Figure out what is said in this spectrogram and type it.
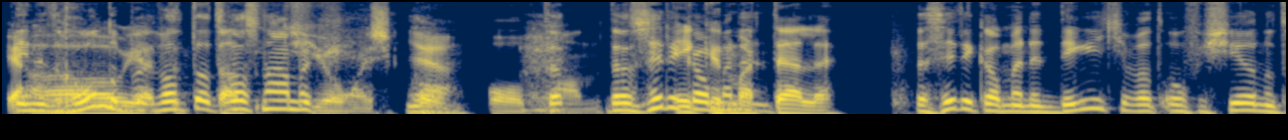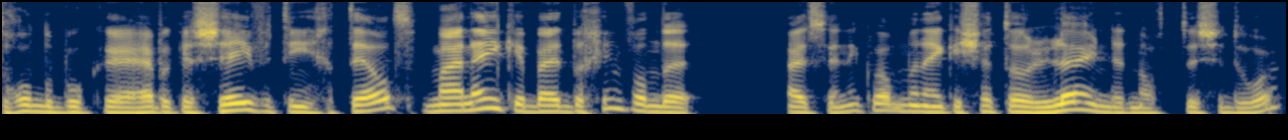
Ja, in het rondeboek, oh, want dat, dat, was namelijk. Jongens, kom ja, op, man. dan zit ik, ik al met maar tellen. Dan zit ik al met een dingetje, wat officieel in het rondeboek heb ik er 17 geteld. Maar in één keer bij het begin van de uitzending kwam in één keer Chateau Leun er nog tussendoor.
